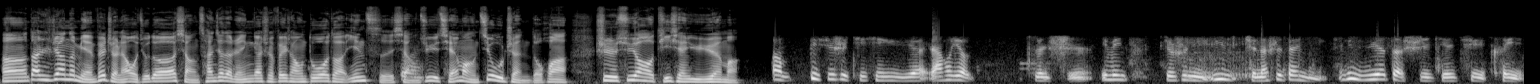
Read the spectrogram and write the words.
嗯，但是这样的免费诊疗，我觉得想参加的人应该是非常多的，因此想去前往就诊的话，是需要提前预约吗？嗯，必须是提前预约，然后要准时，因为就是你预只能是在你预约的时间去可以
